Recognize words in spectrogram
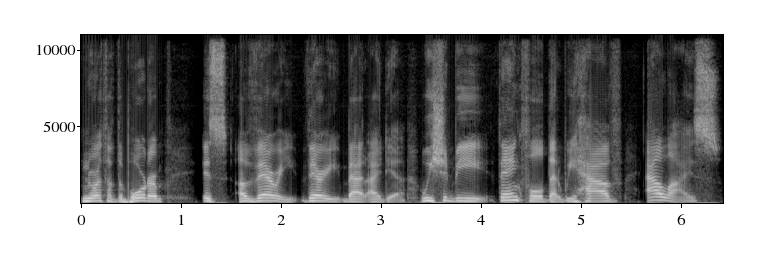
north of the border is a very, very bad idea. We should be thankful that we have allies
